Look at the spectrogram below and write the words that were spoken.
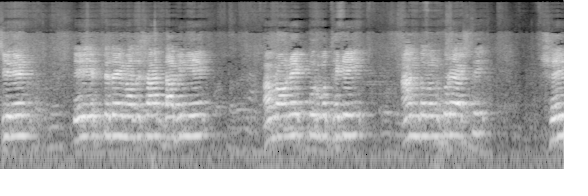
চেনেন। এই ইবতেদায়ী মাদ্রাসার দাবি নিয়ে আমরা অনেক পূর্ব থেকেই আন্দোলন করে আসছি। সেই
